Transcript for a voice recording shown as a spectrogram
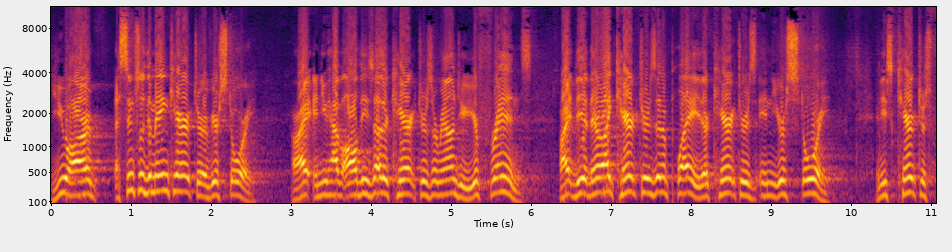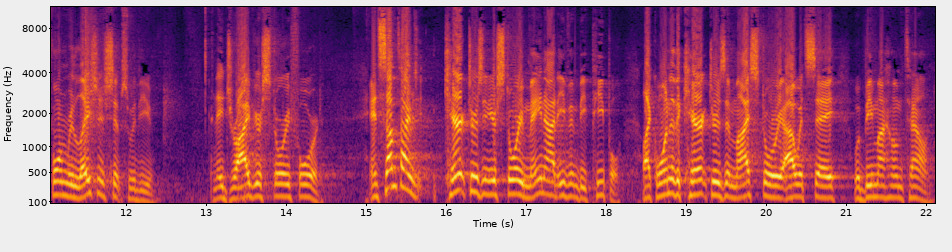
You are essentially the main character of your story. All right? And you have all these other characters around you, your friends. Right? They're, they're like characters in a play, they're characters in your story. And these characters form relationships with you, and they drive your story forward. And sometimes characters in your story may not even be people. Like one of the characters in my story, I would say, would be my hometown.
